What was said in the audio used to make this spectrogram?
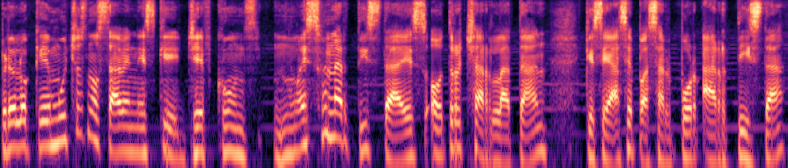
pero lo que muchos no saben es que Jeff Koons no es un artista, es otro charlatán que se hace pasar por artista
